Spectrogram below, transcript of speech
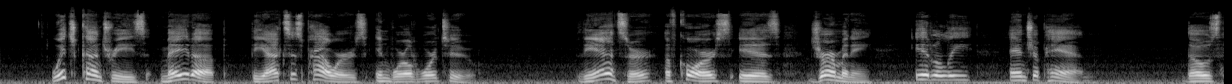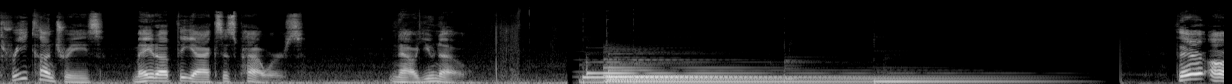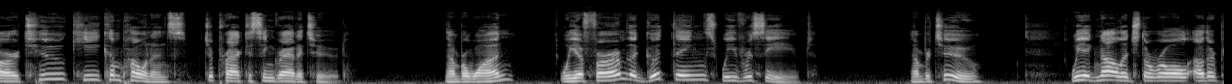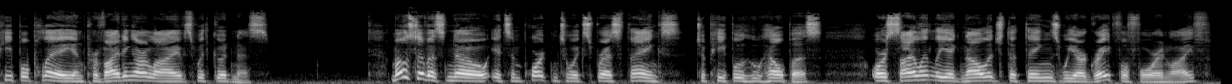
Which countries made up the Axis powers in World War II? The answer, of course, is Germany, Italy, and Japan. Those three countries made up the Axis powers. Now you know. There are two key components to practicing gratitude. Number one, we affirm the good things we've received. Number two, we acknowledge the role other people play in providing our lives with goodness. Most of us know it's important to express thanks to people who help us or silently acknowledge the things we are grateful for in life.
